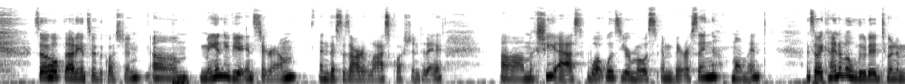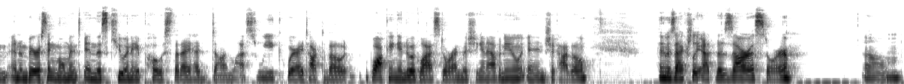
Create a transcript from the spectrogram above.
so I hope that answered the question. Um, Mandy via Instagram, and this is our last question today. Um, she asked, "What was your most embarrassing moment?" And so I kind of alluded to an, an embarrassing moment in this Q&A post that I had done last week where I talked about walking into a glass door on Michigan Avenue in Chicago. And it was actually at the Zara store. Um,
